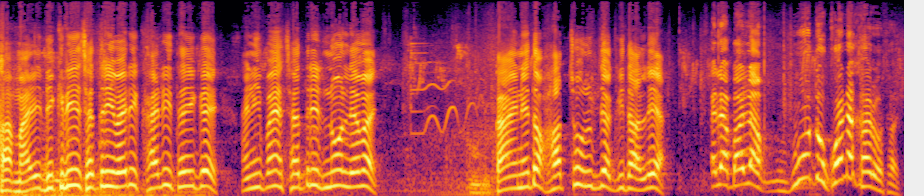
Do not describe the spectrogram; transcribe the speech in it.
હા મારી દીકરી છત્રી વારી ખાલી થઈ ગઈ. એની પાસે છત્રી જ ન લેવાય. કાંઈ નહીં તો સાતસો રૂપિયા કીધા લે. એટલે બાલા હું તું કોને ખારો થાય?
